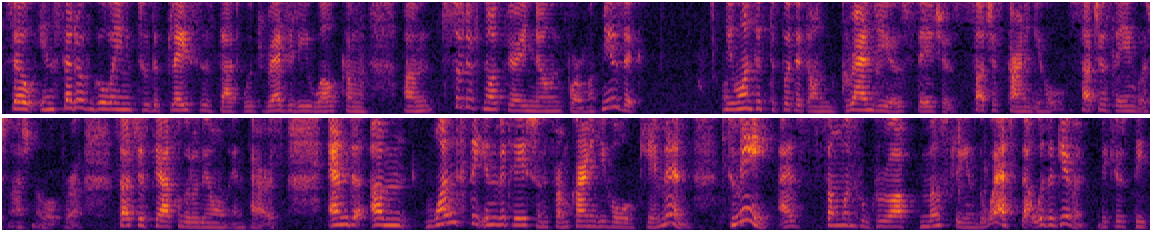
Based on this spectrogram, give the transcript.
So instead of going to the places that would readily welcome um, sort of not very known form of music, we wanted to put it on grandiose stages, such as Carnegie Hall, such as the English National Opera, such as Théâtre de l'Odéon in Paris. And um, once the invitation from Carnegie Hall came in, to me, as someone who grew up mostly in the West, that was a given because the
